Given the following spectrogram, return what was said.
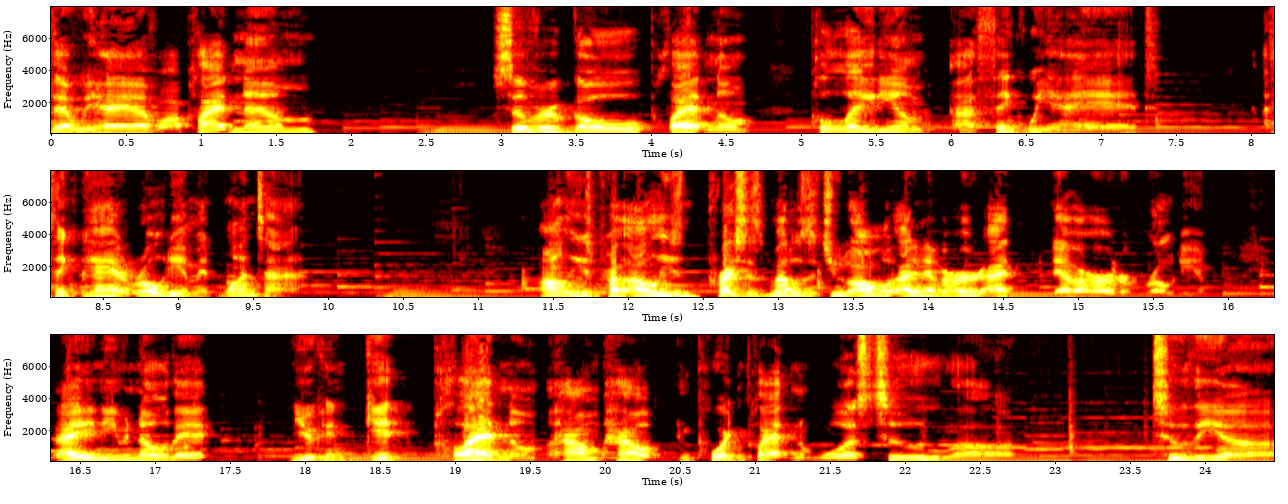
that we have are platinum, silver, gold, platinum, palladium. I think we had, I think we had rhodium at one time. All these, all these precious metals that you almost, I never heard, I never heard of rhodium. And I didn't even know that you can get platinum. How how important platinum was to uh, to the uh,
